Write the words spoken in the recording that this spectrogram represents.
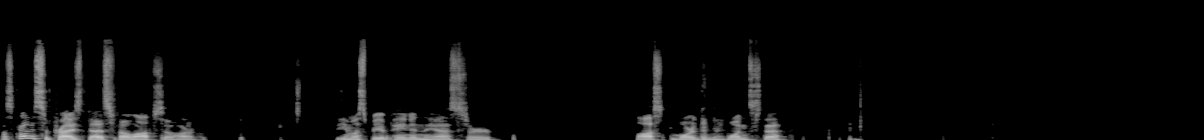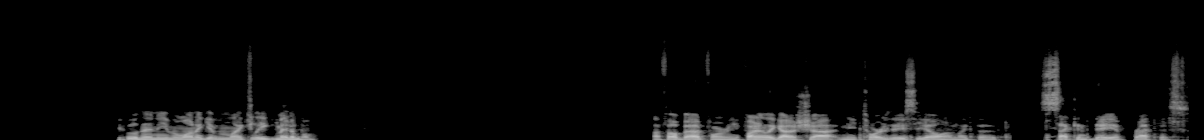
I was kind of surprised Dust fell off so hard. He must be a pain in the ass or lost more than mm-hmm. one step. People didn't even want to give him like league minimum. I felt bad for him. He finally got a shot and he tore his ACL on like the second day of practice.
